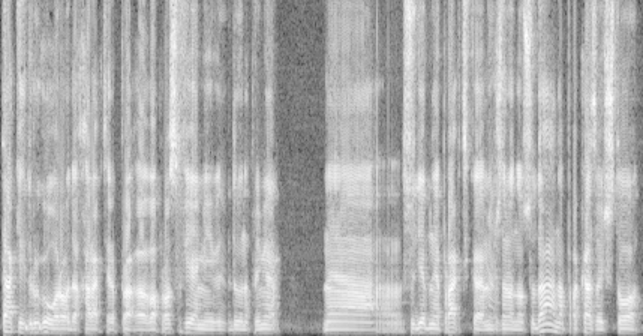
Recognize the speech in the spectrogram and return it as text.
так и другого рода характера вопросов. Я имею в виду, например, судебная практика Международного суда, она показывает, что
